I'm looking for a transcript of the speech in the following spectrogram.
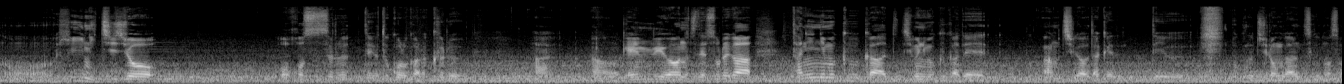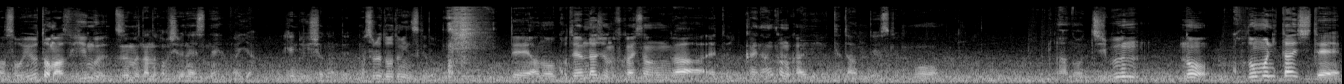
の非日常を欲するっていうところから来る、はい、あの源流は同じでそれが他人に向くか自分に向くかであの違うだけっていう僕の持論があるんですけど、まあ、そういうとまずヒムズームなのかもしれないですね。まあいいや。原理一緒なんで、まあ、それはどうでもいいんですけど。であの古典ラジオの深井さんが、えっと、1回何かの回で言ってたんですけどもあの自分の子供に対して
